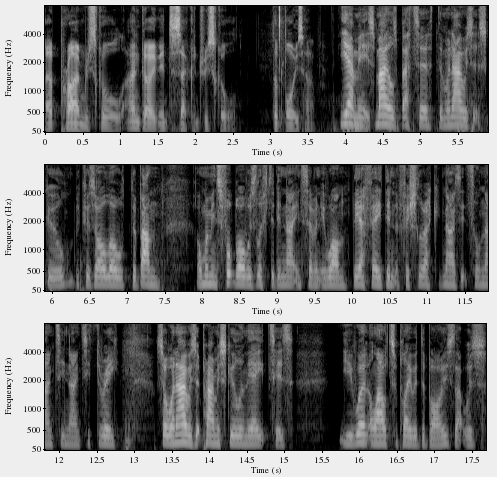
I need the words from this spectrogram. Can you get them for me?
at primary school and going into secondary school that boys have. Yeah, I mean it's miles better than when I was at school because although the ban on women's football was lifted in 1971. The FA didn't officially recognise it till 1993. So when I was at primary school in the 80s, you weren't allowed to play with the boys. That was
